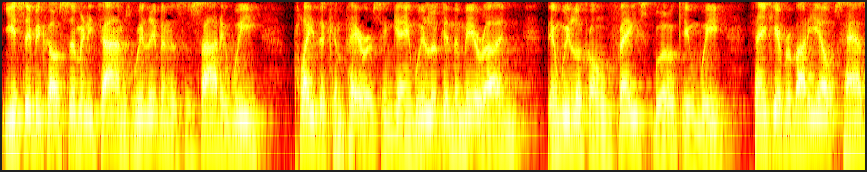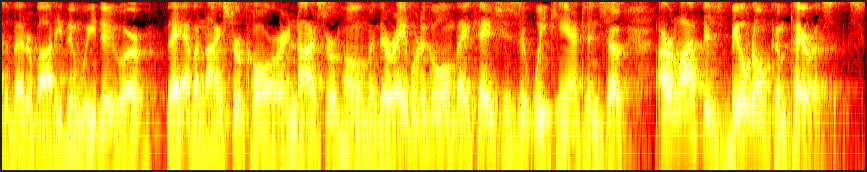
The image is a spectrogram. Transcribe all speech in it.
You see, because so many times we live in a society, we play the comparison game. We look in the mirror and then we look on Facebook and we think everybody else has a better body than we do, or they have a nicer car and nicer home and they're able to go on vacations that we can't. And so our life is built on comparisons.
